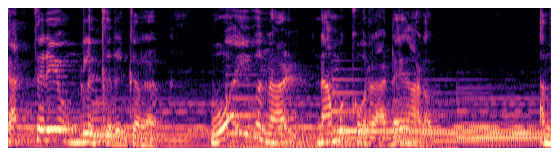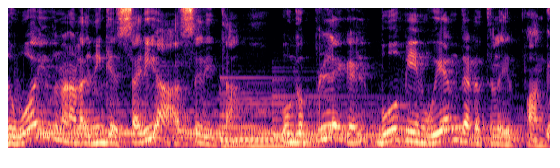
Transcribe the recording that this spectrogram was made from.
கர்த்தரே உங்களுக்கு இருக்கிறார். ஓய்வு நாள் நமக்கு ஒரு அடையாளம். அந்த ஓய்வு நாளை நீங்கள் சரியாக ஆசிரித்தான் உங்கள் பிள்ளைகள் பூமியின் உயர்ந்த இடத்துல இருப்பாங்க.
